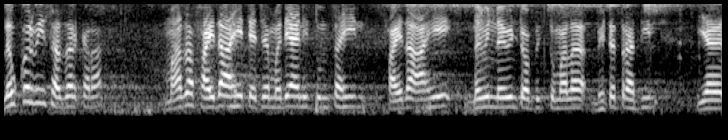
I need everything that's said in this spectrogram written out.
लवकर वीस हजार करा. माझा फायदा आहे त्याच्यामध्ये आणि तुमचाही फायदा आहे. नवीन नवीन टॉपिक तुम्हाला भेटत राहतील या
